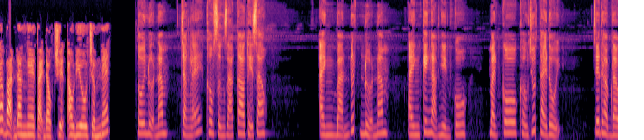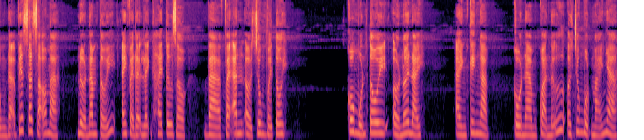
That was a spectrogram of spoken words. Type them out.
Các bạn đang nghe tại đọc truyện audio.net Tôi nửa năm, chẳng lẽ không xứng giá cao thế sao? Anh bán đứt nửa năm, anh kinh ngạc nhìn cô, mặt cô không chút thay đổi. Trên hợp đồng đã viết rất rõ mà, nửa năm tới anh phải đợi lệnh 24 giờ và phải ăn ở chung với tôi. Cô muốn tôi ở nơi này? Anh kinh ngạc, cô nam quả nữ ở chung một mái nhà.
